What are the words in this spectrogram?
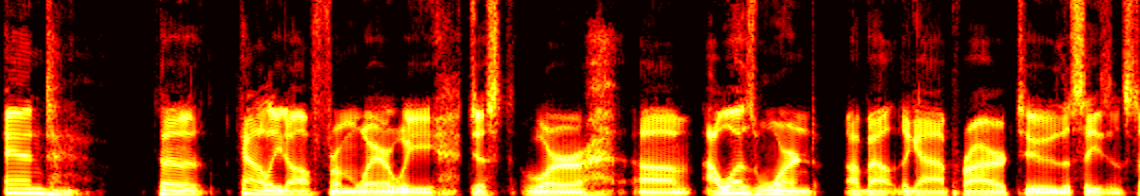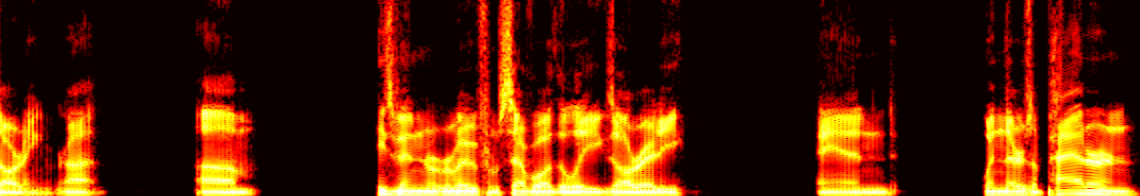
and to kind of lead off from where we just were, um, I was warned about the guy prior to the season starting, right? Um, he's been removed from several other leagues already. And when there's a pattern,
